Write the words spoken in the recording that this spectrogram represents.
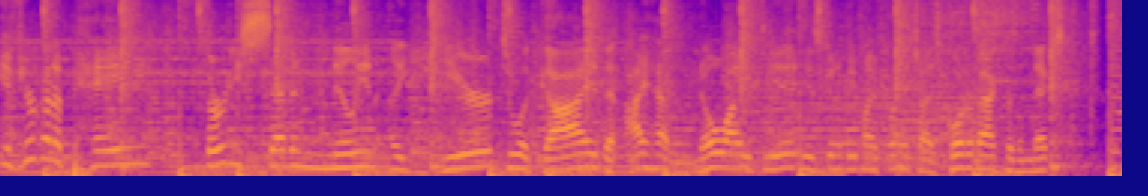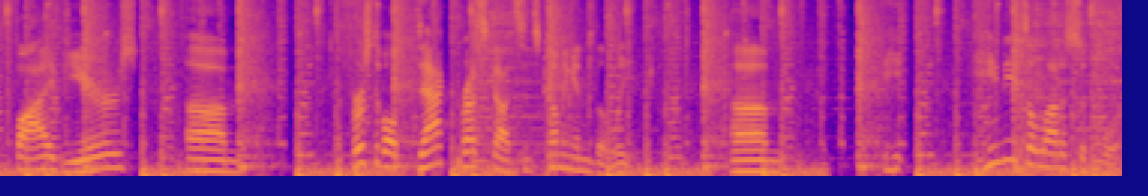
if you're going to pay 37 million a year to a guy that I have no idea is going to be my franchise quarterback for the next five years. Um, first of all, Dak Prescott, since coming into the league, um, he he needs a lot of support.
